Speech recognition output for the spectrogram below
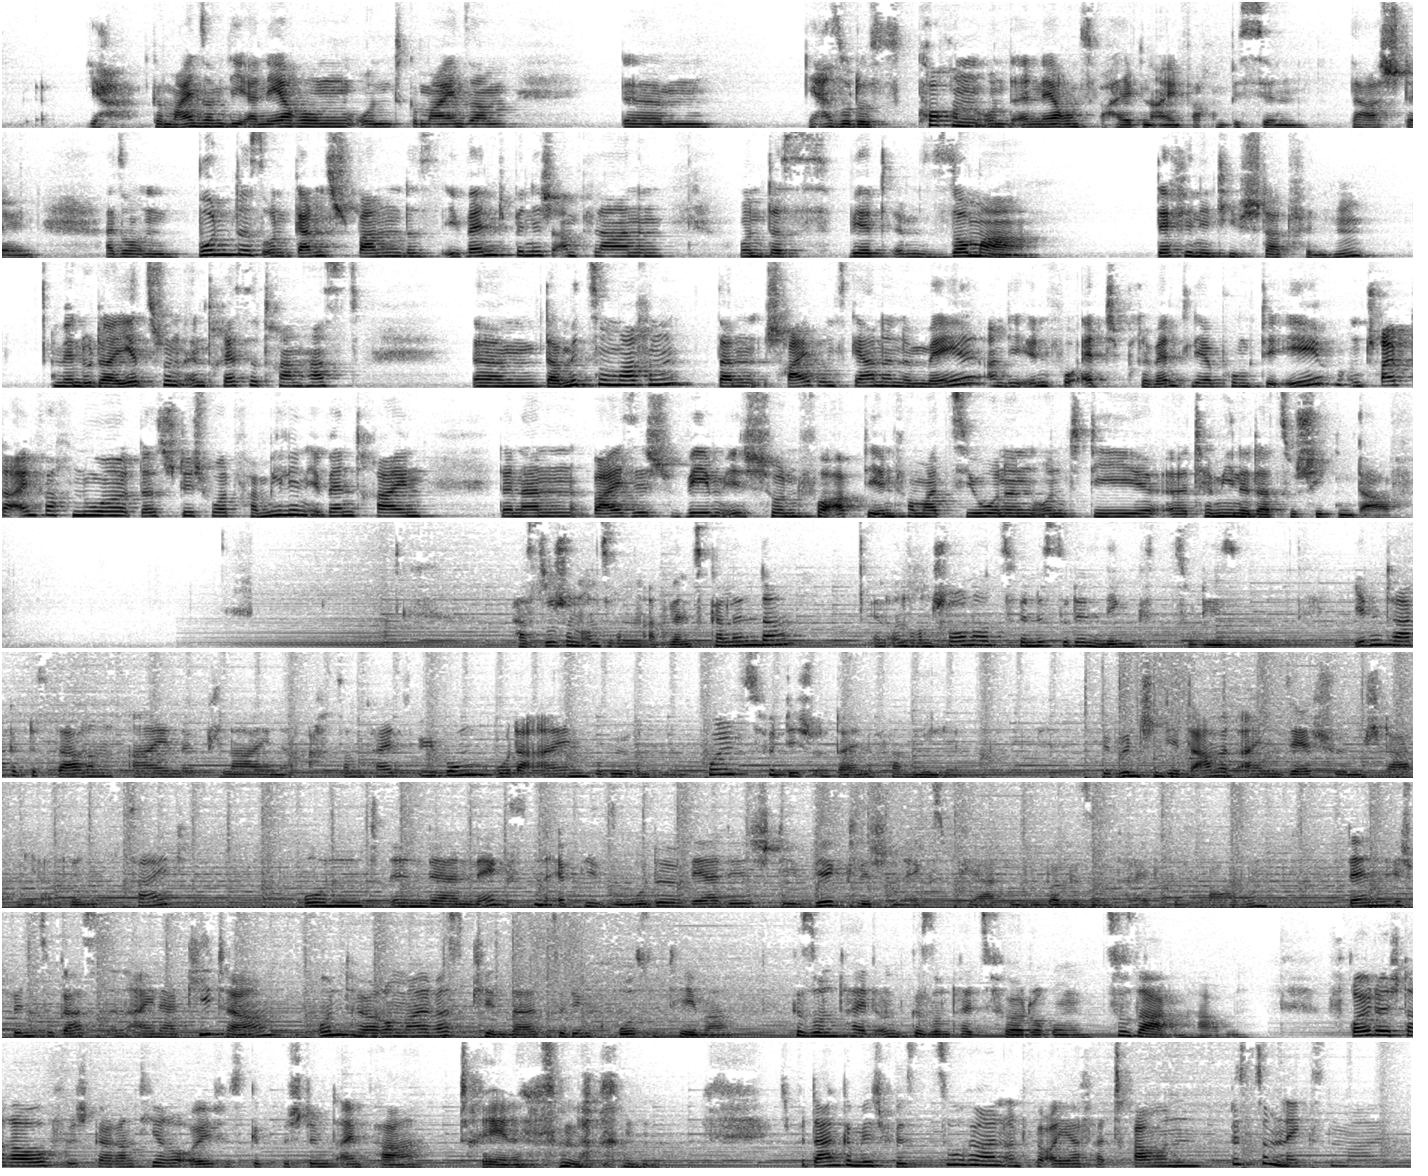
ja, gemeinsam die Ernährung und gemeinsam ähm, ja, so das Kochen und Ernährungsverhalten einfach ein bisschen darstellen. Also ein buntes und ganz spannendes Event bin ich am Planen und das wird im Sommer definitiv stattfinden. Wenn du da jetzt schon Interesse dran hast, ähm, da mitzumachen, dann schreib uns gerne eine Mail an die info at preventlehr.de und schreib da einfach nur das Stichwort Familienevent rein, denn dann weiß ich, wem ich schon vorab die Informationen und die äh, Termine dazu schicken darf. Hast du schon unseren Adventskalender? In unseren Shownotes findest du den Link zu diesem. Jeden Tag gibt es darin eine kleine Achtsamkeitsübung oder einen berührenden Impuls für dich und deine Familie. Wir wünschen dir damit einen sehr schönen Start in die Adventszeit und in der nächsten Episode werde ich die wirklichen Experten über Gesundheit befragen, denn ich bin zu Gast in einer Kita und höre mal, was Kinder zu dem großen Thema Gesundheit und Gesundheitsförderung zu sagen haben. Freut euch darauf, ich garantiere euch, es gibt bestimmt ein paar Tränen zu lachen. Ich bedanke mich fürs Zuhören und für euer Vertrauen. Bis zum nächsten Mal.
